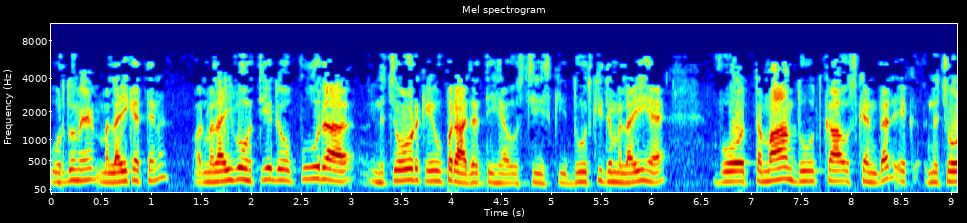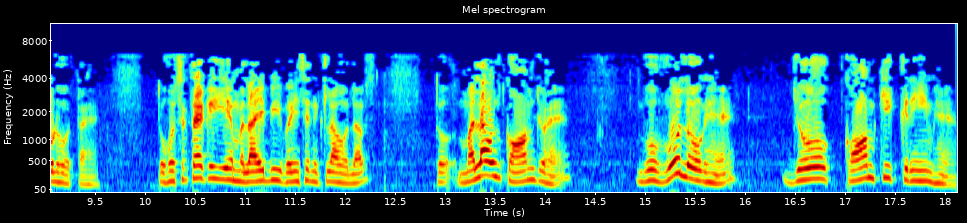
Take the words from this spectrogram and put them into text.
اردو میں ملائی کہتے ہیں نا۔ اور ملائی وہ ہوتی ہے جو پورا نچوڑ کے اوپر آ جاتی ہے، اس چیز کی، دودھ کی جو ملائی ہے، وہ تمام دودھ کا اس کے اندر ایک نچوڑ ہوتا ہے۔ تو ہو سکتا ہے کہ یہ ملائی بھی وہیں سے نکلا ہو لفظ۔ تو ملا القوم جو ہے وہ وہ لوگ ہیں جو قوم کی کریم ہیں۔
